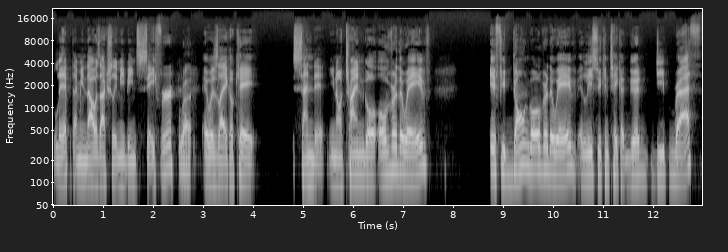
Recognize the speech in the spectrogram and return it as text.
lipped. I mean, that was actually me being safer Right. it was like okay send it you know try and go over the wave if you don't go over the wave at least you can take a good deep breath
